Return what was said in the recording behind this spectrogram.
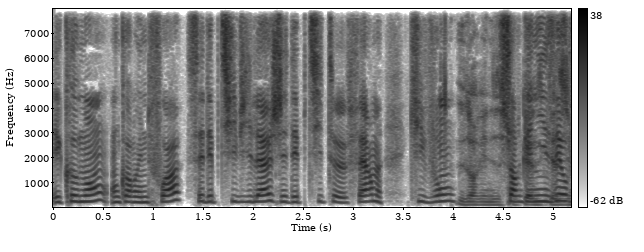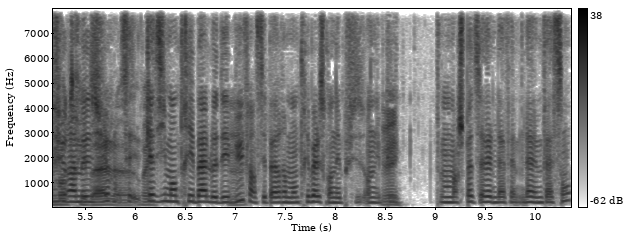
et comment encore une fois c'est des petits villages et des petites euh, fermes qui vont s'organiser au fur et à mesure c'est quasiment tribal au début Mm. enfin c'est pas vraiment tribal parce qu'on est plus on est plus. On marche pas de la, même façon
